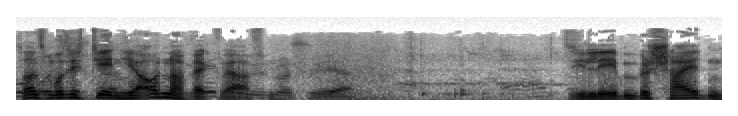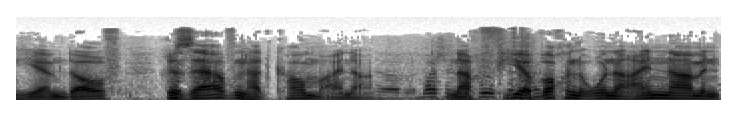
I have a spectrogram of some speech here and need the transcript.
sonst muss ich den hier auch noch wegwerfen. Sie leben bescheiden hier im Dorf. Reserven hat kaum einer. Nach vier Wochen ohne Einnahmen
